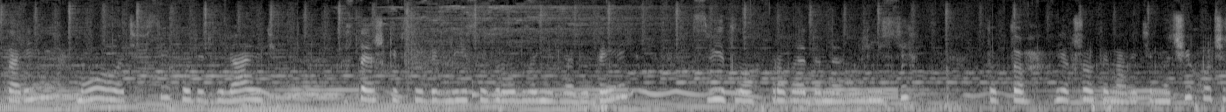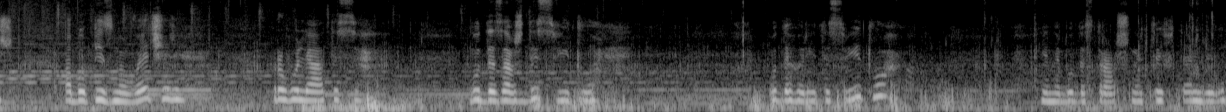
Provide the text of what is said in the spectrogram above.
Старі, молодь, всі ходять, гуляють. Стежки всюди в лісу зроблені для людей. Світло проведене в лісі. Тобто, якщо ти навіть і вночі хочеш або пізно ввечері прогулятися, буде завжди світло. Буде горіти світло і не буде страшно йти в темряві.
